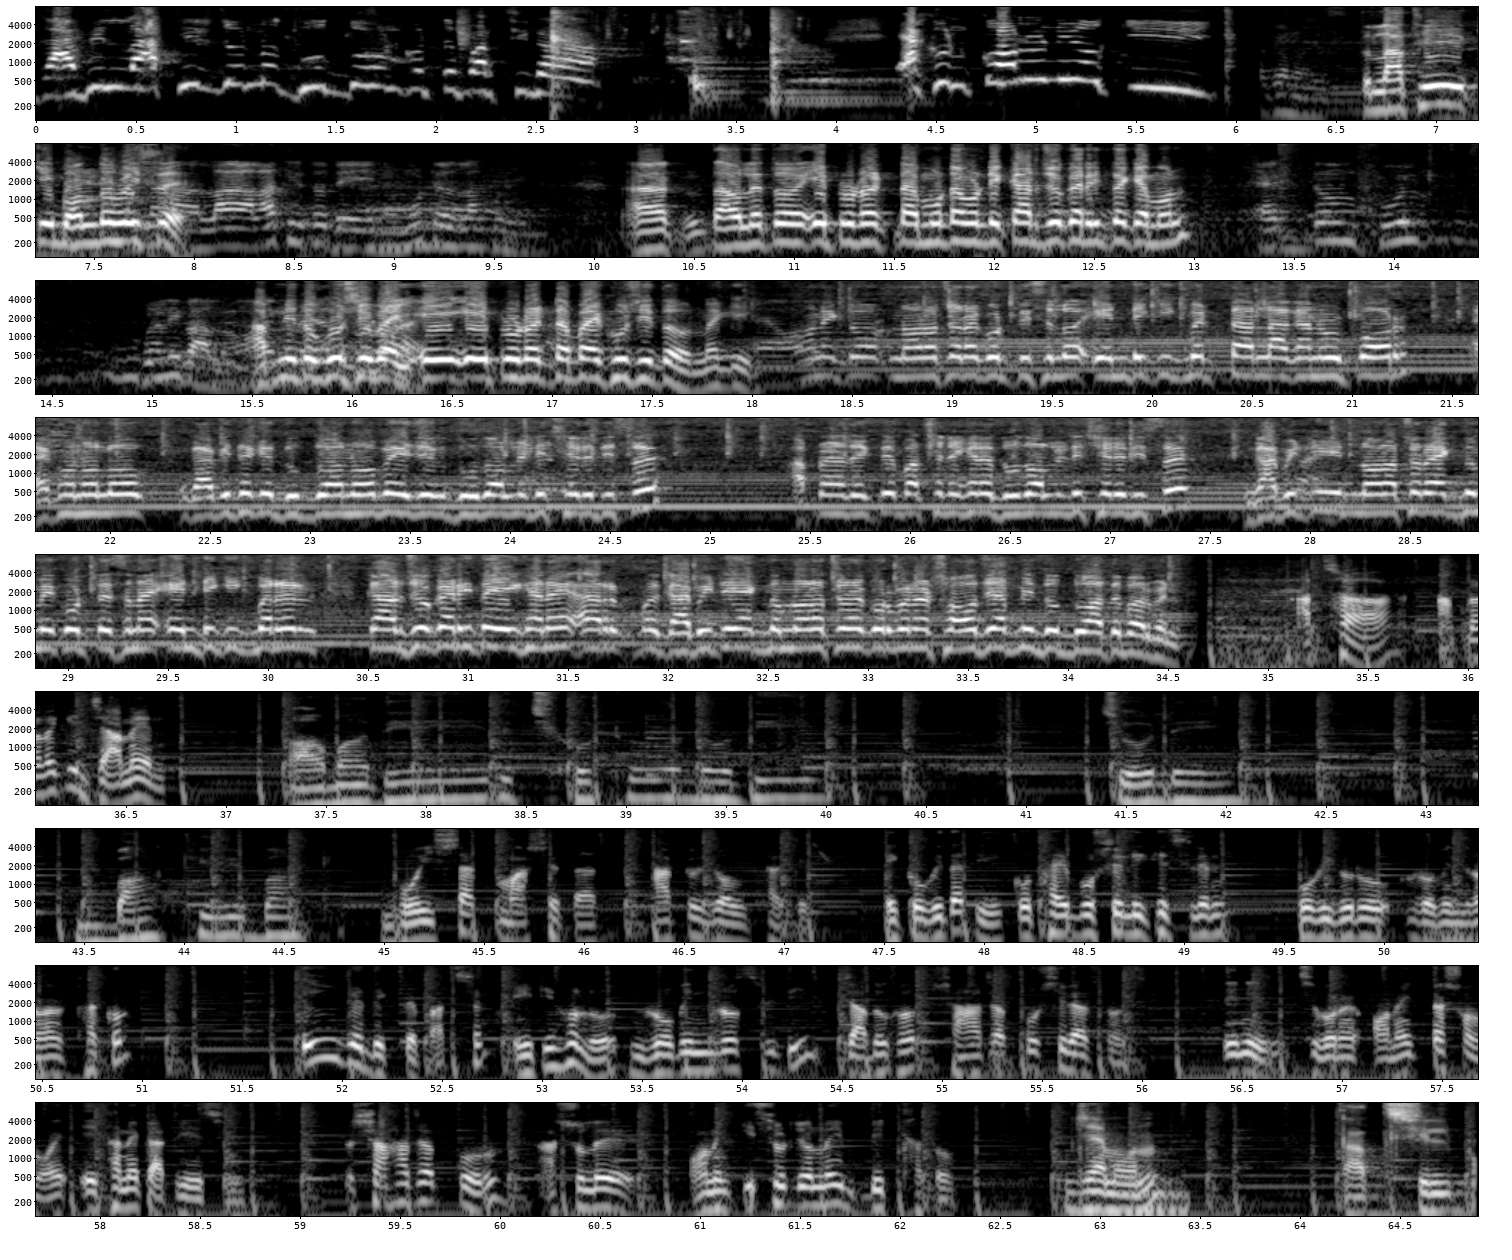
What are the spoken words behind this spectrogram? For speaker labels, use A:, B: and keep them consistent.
A: গাভীর লাঠির জন্য দুধ দহন করতে পারছি না। এখন করণীয় কি?
B: তো লাথি কি বন্ধ হয়েছে
C: না, লা- লাথি তো দেই না দেই না।
B: আর তাহলে তো এই প্রোডাক্টটা মোটামুটি কার্যকারিতা কেমন?
C: একদম ফুল
B: আপনি তো খুশি ভাই এই এই প্রোডাক্টটা পাই খুশি তো নাকি? অনেক তো নড়াচড়া করতেছিল এন্টি কিকবেটটা লাগানোর পর এখন হলো গাভি থেকে দুধ দোয়ানো হবে এই যে দুধ অলরেডি ছেড়ে দিছে। আপনারা দেখতে পাচ্ছেন এখানে দুধ অলরেডি ছেড়ে দিছে। গাভিটি নড়াচড়া একদমই করতেছে না। এন্টি কিকবারের কার্যকারিতা এখানে আর গাভিটি একদম নড়াচড়া করবে না। সহজে আপনি দুধ দোয়াতে পারবেন।
D: আচ্ছা আপনারা কি জানেন?
E: আমাদের ছোট নদী চলে বাঁকে বাঁকে।
D: বৈশাখ মাসে তার হাঁটু জল থাকে। এই কবিতাটি কোথায় বসে লিখেছিলেন কবিগুরু রবীন্দ্রনাথ ঠাকুর? এই যে দেখতে পাচ্ছেন এটি হলো রবীন্দ্র স্মৃতি জাদুঘর শাহজাদপুর সিরাজগঞ্জ। তিনি জীবনের অনেকটা সময় এখানে কাটিয়েছেন। শাহজাদপুর আসলে অনেক কিছুর জন্যই বিখ্যাত।
F: যেমন তাঁত শিল্প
